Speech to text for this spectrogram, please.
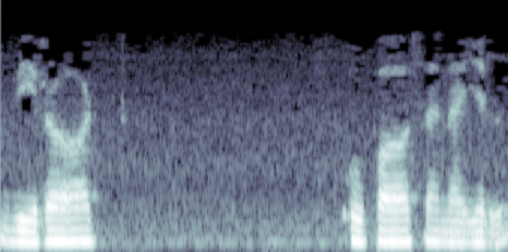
விராட் உபாசனையில்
